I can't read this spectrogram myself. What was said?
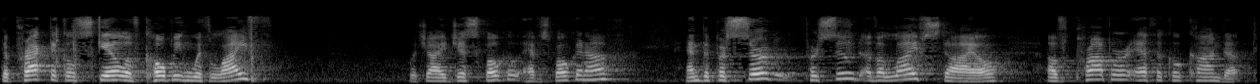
the practical skill of coping with life, which I just spoke, have spoken of, and the pursuit of a lifestyle of proper ethical conduct.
